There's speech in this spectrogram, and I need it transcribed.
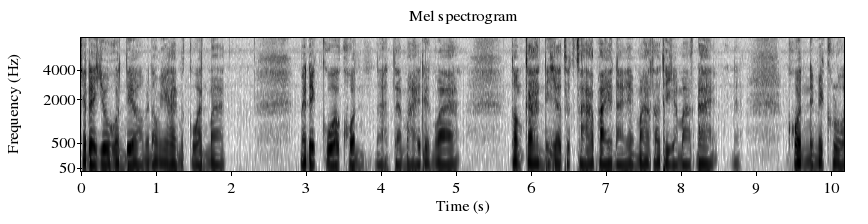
จะได้อยู่คนเดียวไม่ต้องมีใครมากวนมาก ไม่ได้กลัวคนนะแต่หมายถึงว่าต้องการที่จะศึกษาภายในให้มากเท่าที่จะมากได้นะคนนี่ไม่กลัว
